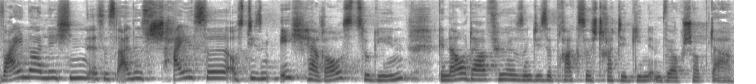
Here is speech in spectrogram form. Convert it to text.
weinerlichen, es ist alles scheiße, aus diesem Ich herauszugehen, genau dafür sind diese Praxisstrategien im Workshop da.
